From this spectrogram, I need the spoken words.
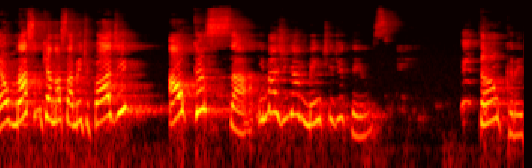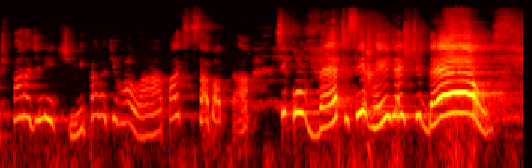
É o máximo que a nossa mente pode alcançar. Imagine a mente de Deus. Então, crente, para de mentir, para de rolar, para de se sabotar. Se converte, se rende a este Deus.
